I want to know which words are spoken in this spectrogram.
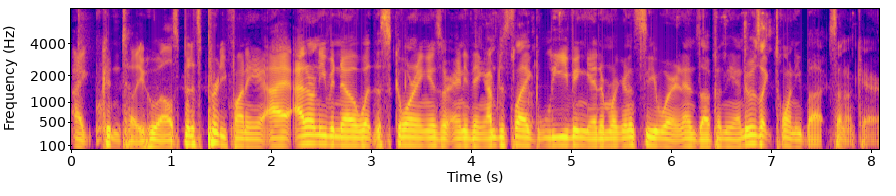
I couldn't tell you who else, but it's pretty funny. I, I don't even know what the scoring is or anything. I'm just like leaving it, and we're gonna see where it ends up in the end. It was like twenty bucks. I don't care.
